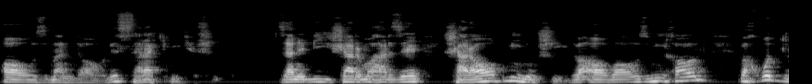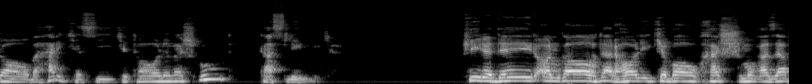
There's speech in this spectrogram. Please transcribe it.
آزمندانه سرک می کشید زن بی شرم و هرزه شراب می نوشید و آواز می خواند و خود را به هر کسی که طالبش بود تسلیم می‌کرد پیر دیر آنگاه در حالی که با خشم و غضب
